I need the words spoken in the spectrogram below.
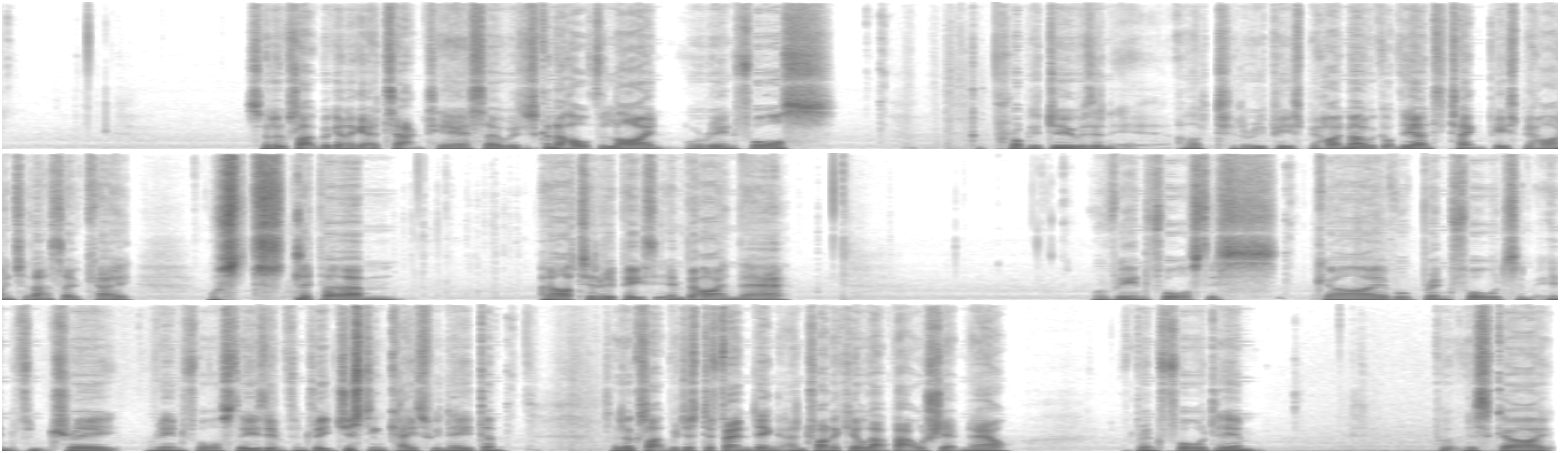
So it looks like we're going to get attacked here. So we're just going to hold the line. We'll reinforce. Could probably do with an eh, artillery piece behind. No, we've got the anti-tank piece behind, so that's okay. We'll slip um, an artillery piece in behind there. We'll reinforce this guy. We'll bring forward some infantry. Reinforce these infantry just in case we need them. So it looks like we're just defending and trying to kill that battleship now. I'll bring forward him. Put this guy...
